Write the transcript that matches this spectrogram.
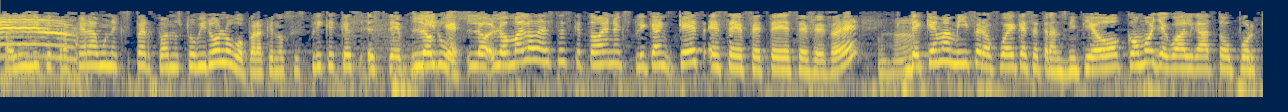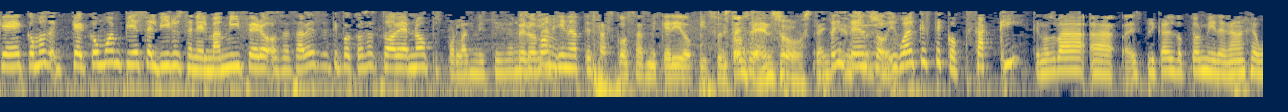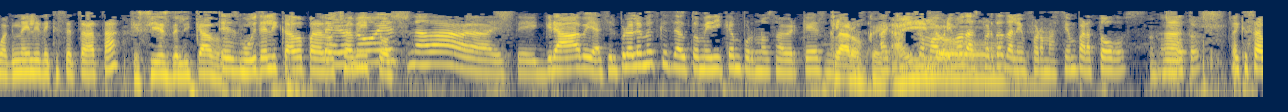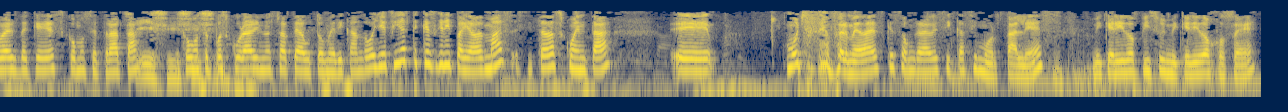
a, Lili que trajera a un experto, a nuestro virólogo, para que nos explique qué es este Lo, virus. que, lo, lo malo de esto es que todavía no explican qué es SFTSFF, Ajá. de qué mamífero fue que se transmitió, cómo llegó al gato, por qué, cómo, se- que, cómo empieza el virus en el mamífero, o sea, ¿sabes? Ese tipo de cosas todavía no, pues por las investigaciones. Pero supongo. imagínate esas cosas, mi querido Piso. Está intenso, está intenso eso. Igual que este Coxsackie, que nos va a a explicar el doctor Miguel Ángel Wagnelli de qué se trata. Que sí es delicado. Es muy delicado para los Pero no chavitos. es nada este, grave, así. El problema es que se automedican por no saber qué es. ¿no? Claro, que Aquí, ahí como lo- abrimos las puertas de la información para todos, Ajá. nosotros. Hay que saber de qué es, cómo se trata Sí, sí, y cómo sí, te sí. puedes curar y no estarte automedicando. Oye, fíjate que es gripa y además, si te das cuenta, eh, muchas enfermedades que son graves y casi mortales, mi querido Piso y mi querido José,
